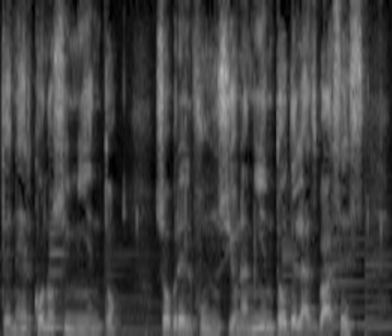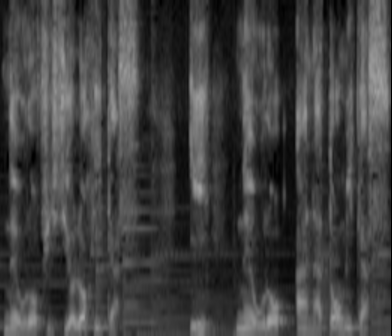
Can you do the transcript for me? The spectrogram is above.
tener conocimiento sobre el funcionamiento de las bases neurofisiológicas y neuroanatómicas,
